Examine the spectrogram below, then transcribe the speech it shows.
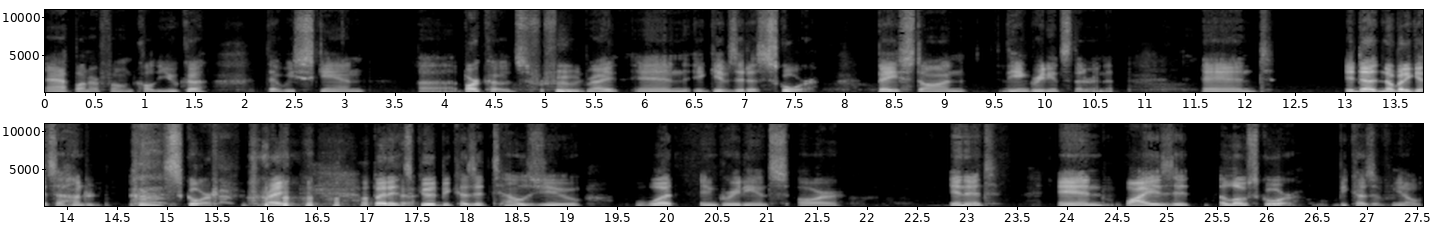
app on our phone called Yuka that we scan uh, barcodes for food, right? And it gives it a score based on the ingredients that are in it, and it does. Nobody gets a hundred score, right? but it's Yeah. good because it tells you what ingredients are in it and why is it a low score because of you know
